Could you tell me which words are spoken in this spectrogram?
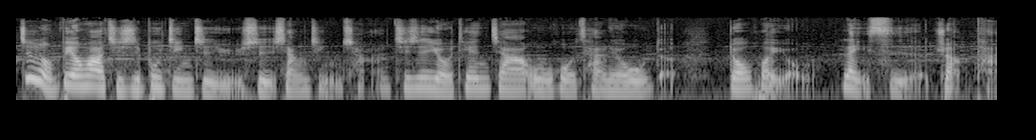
这种变化其实不仅止于是香精茶，其实有添加物或残留物的都会有类似的状态。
